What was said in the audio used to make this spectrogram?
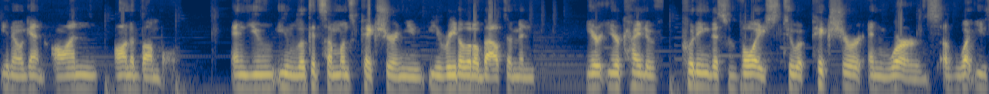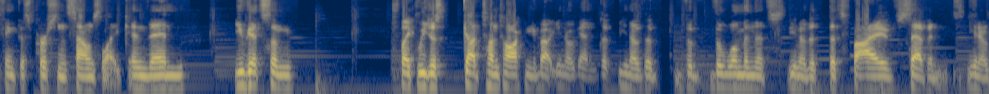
you know again on on a bumble and you you look at someone's picture and you you read a little about them and you're you're kind of putting this voice to a picture and words of what you think this person sounds like. And then you get some like we just got done talking about you know again the you know the the, the woman that's you know that, that's five seven you know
